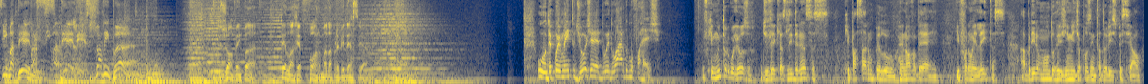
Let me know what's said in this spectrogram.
Cima deles. Pra cima deles. Jovem Pan. Jovem Pan. Pela reforma da Previdência. O depoimento de hoje é do Eduardo Mufarrege. Eu fiquei muito orgulhoso de ver que as lideranças que passaram pelo Renova BR e foram eleitas abriram mão do regime de aposentadoria especial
